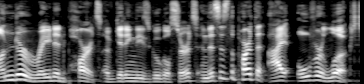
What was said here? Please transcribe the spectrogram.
underrated parts of getting these Google certs. And this is the part that I overlooked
